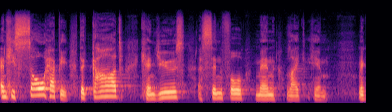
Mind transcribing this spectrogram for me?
And he's so happy that God can use a sinful man like him. Well,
